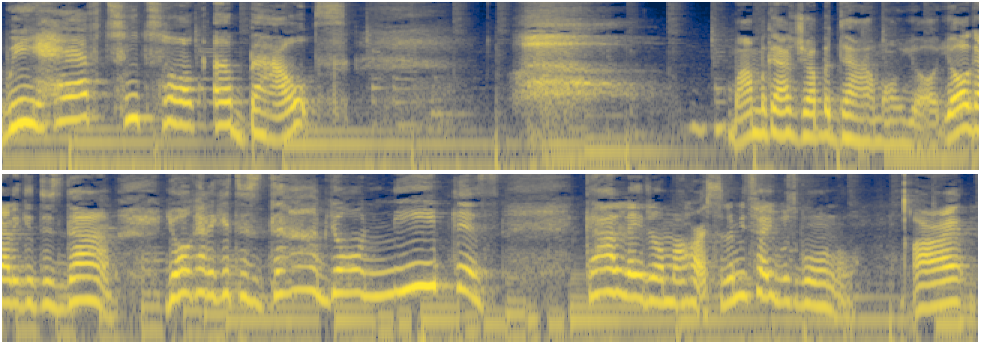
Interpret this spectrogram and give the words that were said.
We have to talk about Mama gotta drop a dime on y'all. Y'all gotta get this dime. Y'all gotta get this dime. Y'all need this. God laid it on my heart. So let me tell you what's going on. All right.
